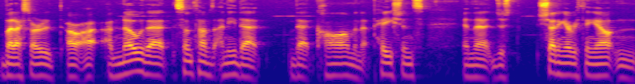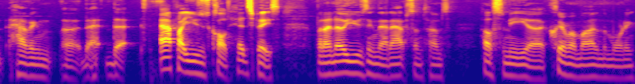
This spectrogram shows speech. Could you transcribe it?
But I started, I, know that sometimes I need that, that calm and that patience and that just shutting everything out and having uh, that, that app I use is called Headspace. But I know using that app sometimes helps me uh, clear my mind in the morning.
